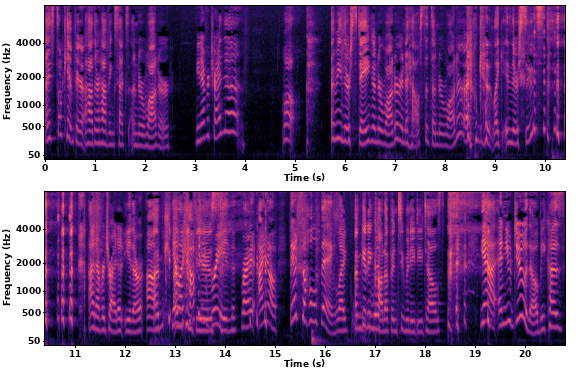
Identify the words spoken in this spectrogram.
I still can't figure out how they're having sex underwater. You never tried that? Well, I mean, they're staying underwater in a house that's underwater. I don't get it. Like in their suits. I never tried it either. Um, I'm yeah, I'm like how can you breathe? Right? I know that's the whole thing. Like I'm getting with- caught up in too many details. yeah, and you do though because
